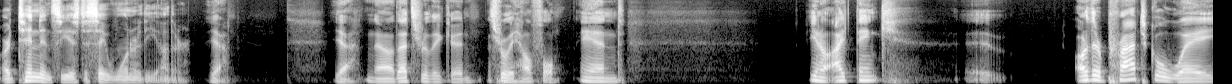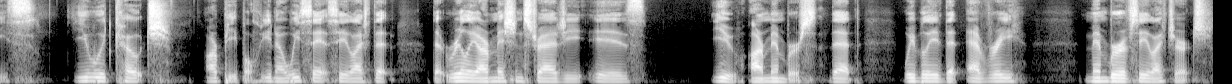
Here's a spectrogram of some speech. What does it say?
our tendency is to say one or the other. Yeah, Yeah. no, that's really good. That's really helpful. And, you know, I think, uh, are there practical ways you would coach our people? You know, we say at City Life that, that really our mission strategy is you, our members, that we believe that every member of City Life Church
